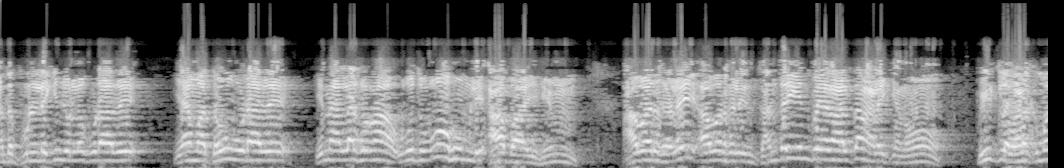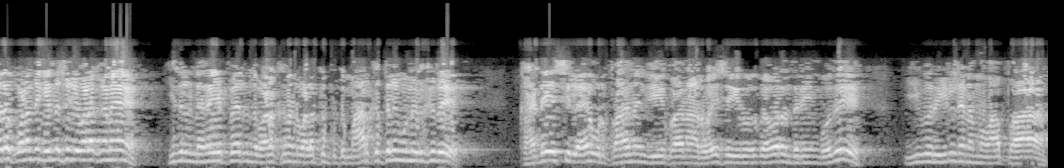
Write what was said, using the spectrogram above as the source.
அந்த பிள்ளைக்கும் சொல்லக்கூடாது ஏமாத்தவும் கூடாது. என்ன அல்ல சொல்றான்? உதுஊஹும் லி ஆபாயிஹிம். அவர்களை அவர்களின் தந்தையின் பெயரால் தான் அழைக்கணும். வீட்டில் வளர்க்கும் போது குழந்தைக்கு என்ன சொல்லி வளர்க்கணும்? இதுல நிறைய பேர் இந்த வளர்க்கணும்னு வளர்த்துப்பட்டு மார்க்கத்திலையும் ஒண்ணு இருக்குது. கடைசியில ஒரு பதினஞ்சு பதினாறு வயசு இருபது விவரம் தெரியும் போது இவர் இல்ல நம்ம வாப்பா.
